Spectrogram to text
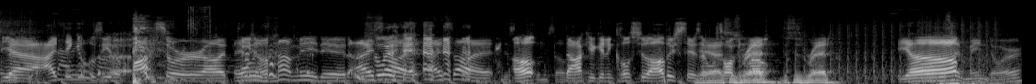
Yeah, I think it was either Fox or uh, It was not me, dude. I saw it. I saw it. Just Oh, Doc, out. you're getting close to the other stairs Yeah, that this we're is talking red. about. This is red. Yup. Said main door.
